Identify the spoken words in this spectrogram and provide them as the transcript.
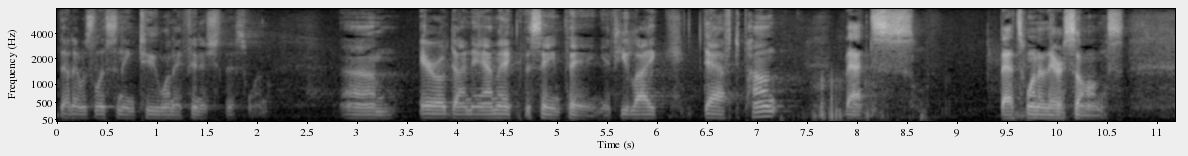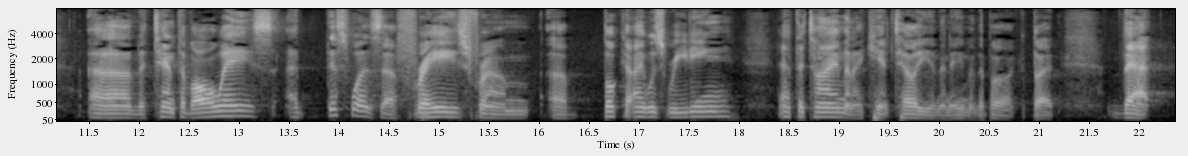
that I was listening to when I finished this one. Um, aerodynamic, the same thing. If you like Daft Punk, that's that's one of their songs. Uh, the tenth of always. Uh, this was a phrase from a book I was reading at the time, and I can't tell you the name of the book, but that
